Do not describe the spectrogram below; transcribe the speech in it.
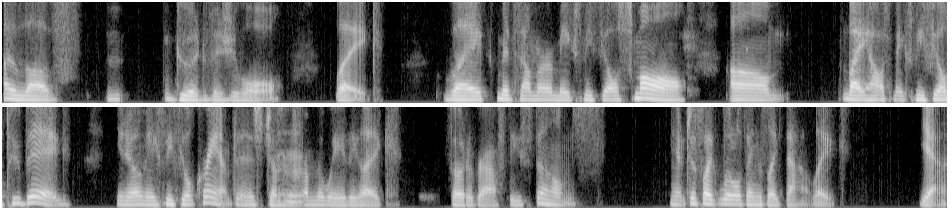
I love good visual, like like Midsommar makes me feel small. Um, Lighthouse makes me feel too big, you know, makes me feel cramped. And it's just Mhm. from the way they like photograph these films, you know, just like little things like that. Like, yeah.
